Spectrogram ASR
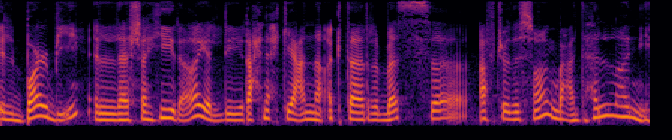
الباربي الشهيرة يلي رح نحكي عنها أكثر بس آه، after the song بعد هالغنيه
